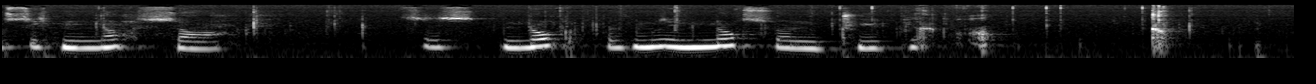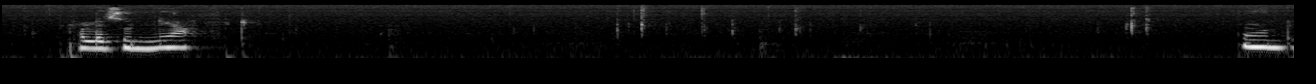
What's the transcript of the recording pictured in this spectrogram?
Muss ich noch so. Das ist noch, das muss ich noch so ein Typ. Weil er so nervt. Und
